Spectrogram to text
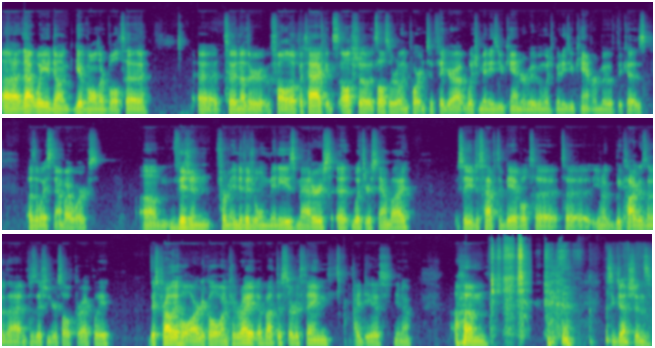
uh, that way you don't get vulnerable to uh, to another follow up attack. It's also it's also really important to figure out which minis you can remove and which minis you can't remove because of the way standby works. Um, vision from individual minis matters uh, with your standby. So you just have to be able to to you know be cognizant of that and position yourself correctly. There's probably a whole article one could write about this sort of thing. Ideas, you know, um, suggestions.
